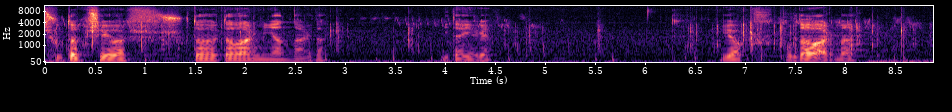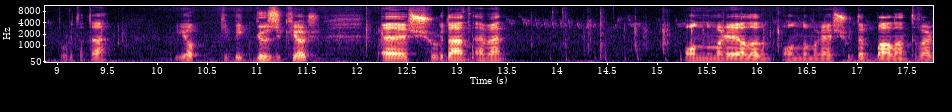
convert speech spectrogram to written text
şurada bir şey var. Şurada da var mı yanlarda? Vida yeri. Yok. Burada var mı? Burada da yok gibi gözüküyor. Ee, şuradan hemen 10 numarayı alalım. 10 numaraya şurada bir bağlantı var.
